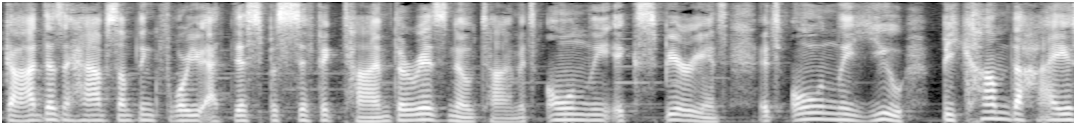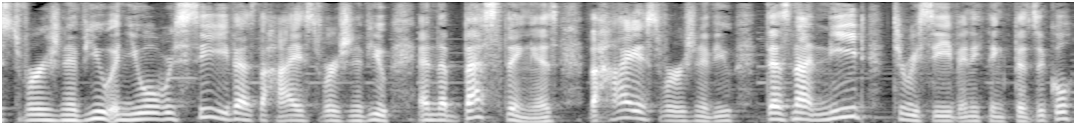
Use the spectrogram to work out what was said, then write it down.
God doesn't have something for you at this specific time. There is no time. It's only experience. It's only you. Become the highest version of you and you will receive as the highest version of you. And the best thing is the highest version of you does not need to receive anything physical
